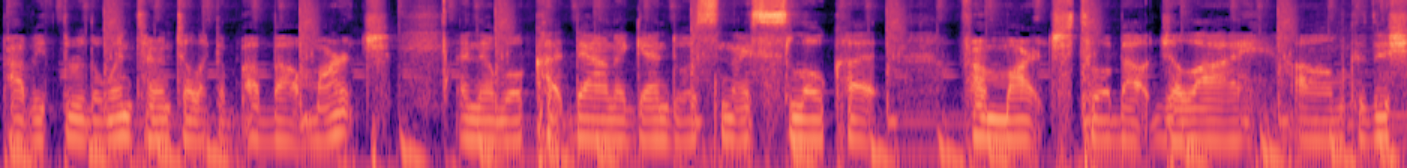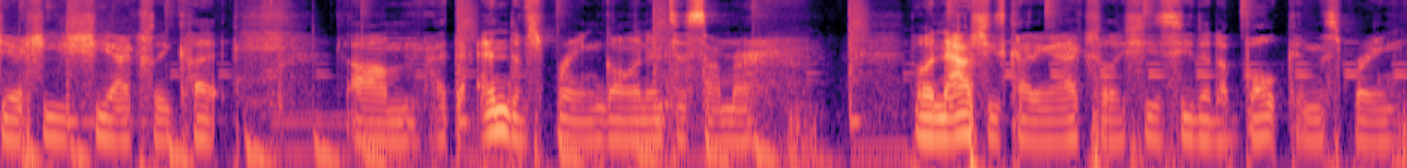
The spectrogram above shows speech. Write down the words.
probably through the winter until like a, about march and then we'll cut down again do a nice slow cut from march to about july because um, this year she she actually cut um, at the end of spring going into summer. Well, now she's cutting actually. She's she did a bulk in the spring,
